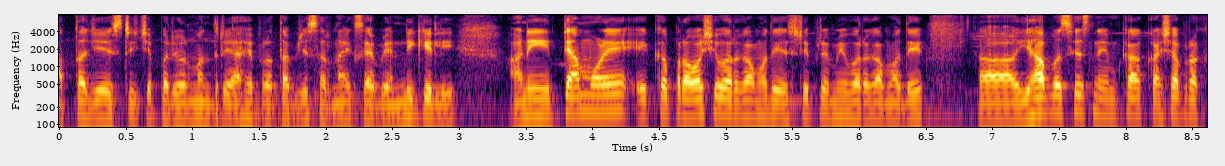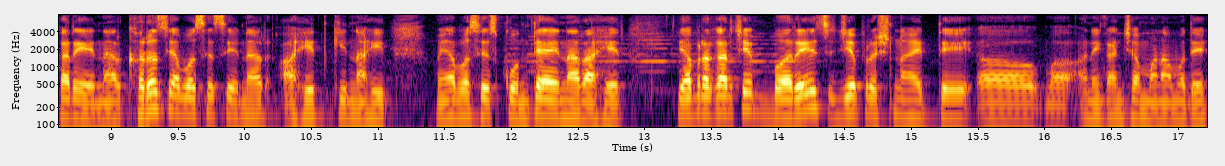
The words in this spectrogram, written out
आत्ता जे एस टीचे परिवहन मंत्री आहे प्रतापजी सरनाईक साहेब यांनी केली. आणि त्यामुळे एक प्रवासी वर्गामध्ये एस टी प्रेमी वर्गामध्ये ह्या बसेस नेमका कशा प्रकारे येणार? खरंच या बसेस येणार आहेत की नाहीत? मग या बसेस कोणत्या येणार आहेत? या प्रकारचे बरेच जे प्रश्न आहेत ते अनेकांच्या मनामध्ये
